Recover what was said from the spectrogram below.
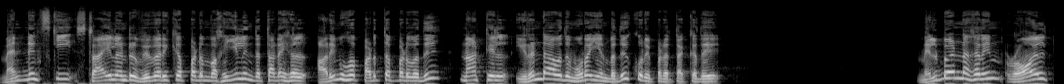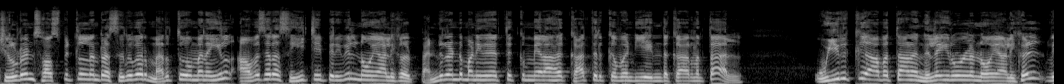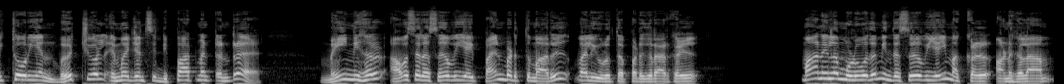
மெண்டின்ஸ்கி ஸ்டைல் என்று விவரிக்கப்படும் வகையில் இந்த தடைகள் அறிமுகப்படுத்தப்படுவது நாட்டில் இரண்டாவது முறை என்பது குறிப்பிடத்தக்கது. மெல்பர்ன் நகரின் ராயல் சில்ட்ரன்ஸ் ஹாஸ்பிட்டல் என்ற சிறுவர் மருத்துவமனையில் அவசர சிகிச்சை பிரிவில் நோயாளிகள் பன்னிரண்டு மணி நேரத்துக்கும் மேலாக காத்திருக்க வேண்டிய இந்த காரணத்தால் உயிருக்கு ஆபத்தான நிலையிலுள்ள நோயாளிகள் விக்டோரியன் வெர்ச்சுவல் எமர்ஜென்சி டிபார்ட்மெண்ட் என்ற மெய்நிகர் அவசர சேவையை பயன்படுத்துமாறு வலியுறுத்தப்படுகிறார்கள். மாநிலம் முழுவதும் இந்த சேவையை மக்கள் அணுகலாம்.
